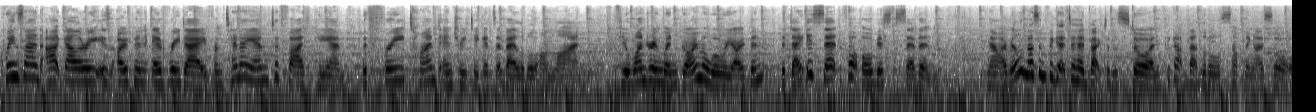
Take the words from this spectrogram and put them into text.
Queensland Art Gallery is open every day from 10am to 5pm with free timed entry tickets available online. If you're wondering when Goma will reopen, the date is set for August 7. Now I really mustn't forget to head back to the store and pick up that little something I saw.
